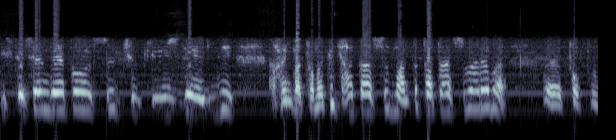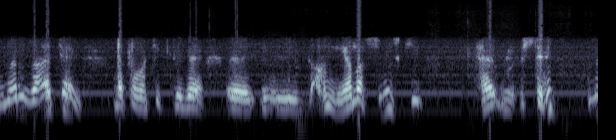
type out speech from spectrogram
İstesen de yapamazsın çünkü yüzde elli hani matematik hatası, mantık hatası var ama e, toplumları zaten matematikle de e, e, anlayamazsınız ki. Hem, üstelik e,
